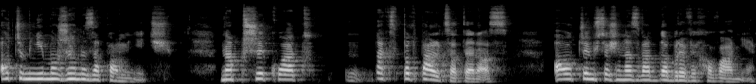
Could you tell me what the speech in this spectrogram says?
o czym nie możemy zapomnieć. Na przykład, y, tak spod palca teraz, o czymś, co się nazywa dobre wychowanie.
